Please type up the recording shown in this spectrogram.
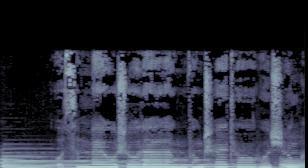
我曾被无数的冷风吹透我胸口，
